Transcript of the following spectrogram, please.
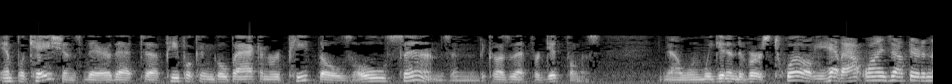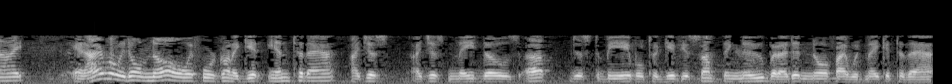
implications there that uh, people can go back and repeat those old sins and because of that forgetfulness. Now, when we get into verse 12, you have outlines out there tonight, and I really don't know if we're going to get into that. I just I just made those up just to be able to give you something new, but I didn't know if I would make it to that.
